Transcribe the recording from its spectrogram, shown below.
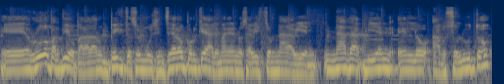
Eh, rudo partido para dar un pick, te soy muy sincero, porque Alemania no se ha visto nada bien, nada bien en lo absoluto.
